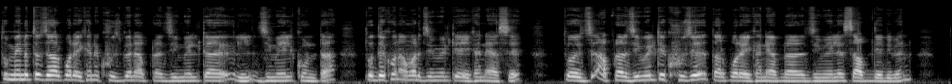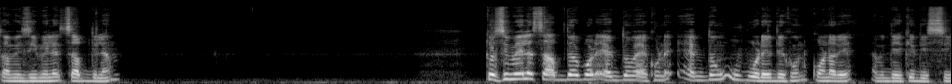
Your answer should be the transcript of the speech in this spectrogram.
তো মেনুতে যাওয়ার পর এখানে খুঁজবেন আপনার জিমেলটা জিমেইল কোনটা? তো দেখুন আমার জিমেলটি এখানে আছে। তো আপনার জিমেলটি খুঁজে তারপরে এখানে আপনার জিমেলে চাপ দিয়ে দিবেন। তো আমি জিমেলে চাপ দিলাম। তো জিমেলে চাপ দেওয়ার পর একদম এখন একদম উপরে দেখুন কর্নারে আমি দেখে দিচ্ছি।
